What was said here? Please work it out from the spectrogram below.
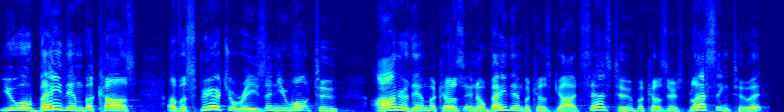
You obey them because of a spiritual reason. You want to honor them because and obey them because God says to, because there's blessing to it.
